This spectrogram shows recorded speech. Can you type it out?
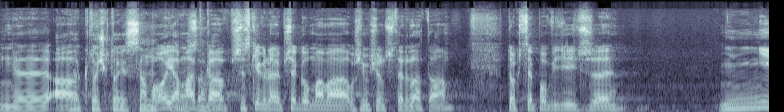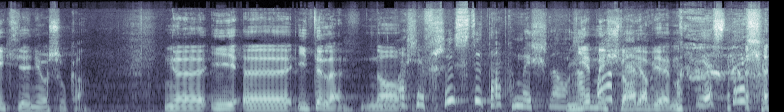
E, A Ale ktoś, kto jest samotną moja matka, osobą. wszystkiego najlepszego, mama 84 lata, to chcę powiedzieć, że Nikt jej nie oszuka. E, I, e, I tyle. No, Właśnie wszyscy tak myślą. a Nie myślą, potem ja wiem. Jesteśmy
